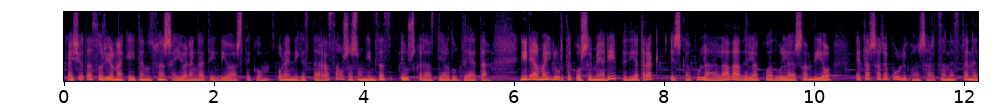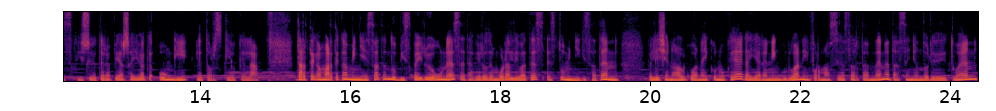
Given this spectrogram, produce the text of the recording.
Gaixo eta zorionak egiten duzuen saioaren gatik dio azteko. Oraindik ez da erraza osasun gintzaz euskaraz jardutea eta nire amairu urteko semeari pediatrak eskapula alada delakoa duela esan dio eta sare publikoan sartzen ez denez fisioterapia saioak ongi letorzkiokela. Tarteka marteka mina izaten du bizpairu egunez eta gero denboraldi batez ez du minik izaten. Felixen aholkua nahiko nuke gaiaren inguruan informazioa zertan den eta zein ondorio dituen,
